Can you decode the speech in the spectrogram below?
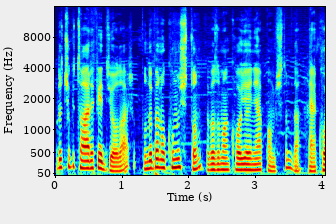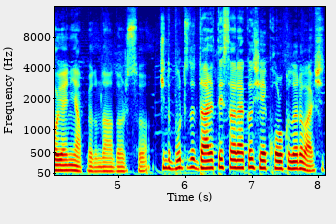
Burada çünkü tarif ediyorlar. Bunu ben okumuştum. Tabi o zaman koy yayını yapmamıştım da. Yani koy yayını yapmıyordum daha doğrusu. Şimdi burada da DirectX ile alakalı şey korkuları var. İşte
